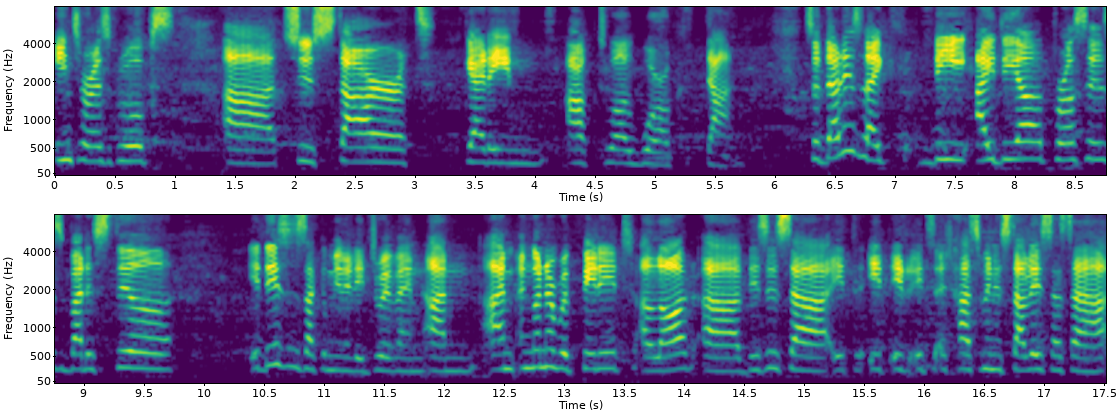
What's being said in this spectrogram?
interest groups to start getting actual work done. So that is like the ideal process, but it's still, it is a community driven, and I'm, I'm going to repeat it a lot. Uh, this is a, it, it, it, it has been established as a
